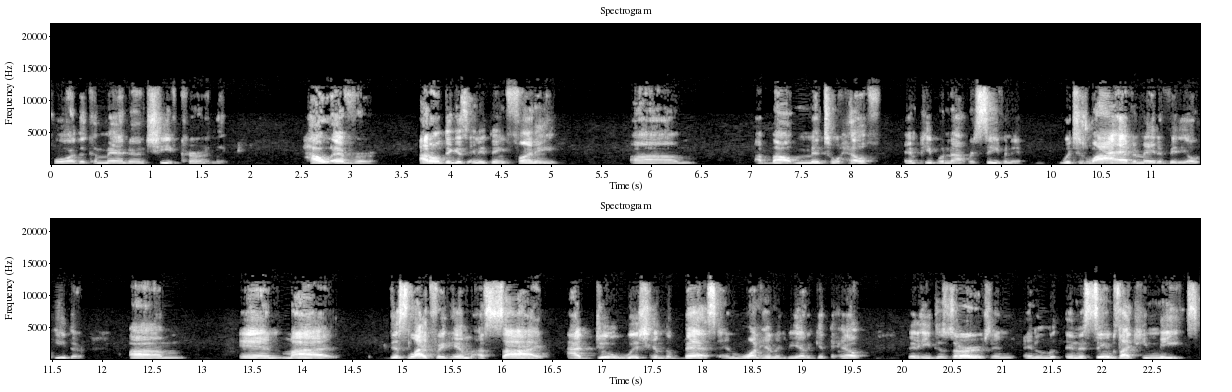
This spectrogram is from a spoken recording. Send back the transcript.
for the commander in chief currently. However, I don't think it's anything funny um, about mental health and people not receiving it, which is why I haven't made a video either. Um, and my dislike for him aside, I do wish him the best and want him to be able to get the help that he deserves and and and it seems like he needs.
